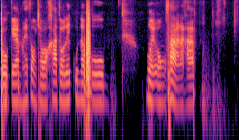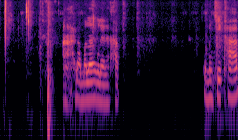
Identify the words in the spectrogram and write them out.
โปรแกรมให้ส่งเฉพาะค่าตัวเลขอุณหภูมิ หน่วยองศานะครับเรามาเริ่มกันเลยนะครับจะเป็นคลิกครับ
